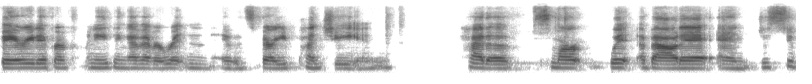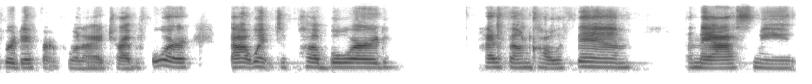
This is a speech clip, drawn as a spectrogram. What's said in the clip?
very different from anything I've ever written. It was very punchy and had a smart wit about it and just super different from what I had tried before. That went to pub board, had a phone call with them, and they asked me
